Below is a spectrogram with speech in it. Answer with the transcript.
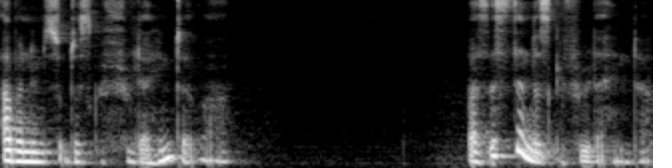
Aber nimmst du das Gefühl dahinter wahr? Was ist denn das Gefühl dahinter?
